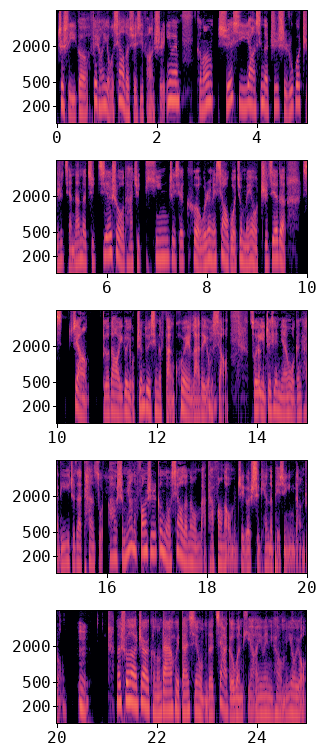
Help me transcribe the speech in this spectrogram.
这是一个非常有效的学习方式，因为可能学习一样新的知识，如果只是简单的去接受它，去听这些课，我认为效果就没有直接的这样。得到一个有针对性的反馈来的有效，所以这些年我跟凯迪一直在探索啊，什么样的方式更有效的？那我们把它放到我们这个十天的培训营当中。嗯，那说到这儿，可能大家会担心我们的价格问题啊，因为你看我们又有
